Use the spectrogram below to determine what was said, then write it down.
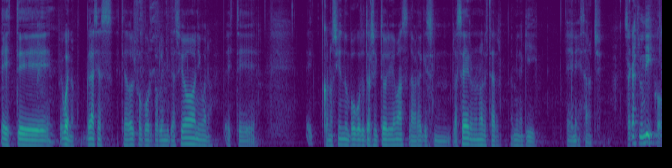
Este, bueno, gracias este, Adolfo por, por la invitación y bueno, este, eh, conociendo un poco tu trayectoria y demás, la verdad que es un placer, un honor estar también aquí en esta noche. Sacaste un disco.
